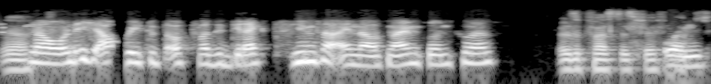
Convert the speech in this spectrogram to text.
Ja. genau, und ich auch, ich sitze auch quasi direkt hinter einer aus meinem Grundkurs Also passt das perfekt. und,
